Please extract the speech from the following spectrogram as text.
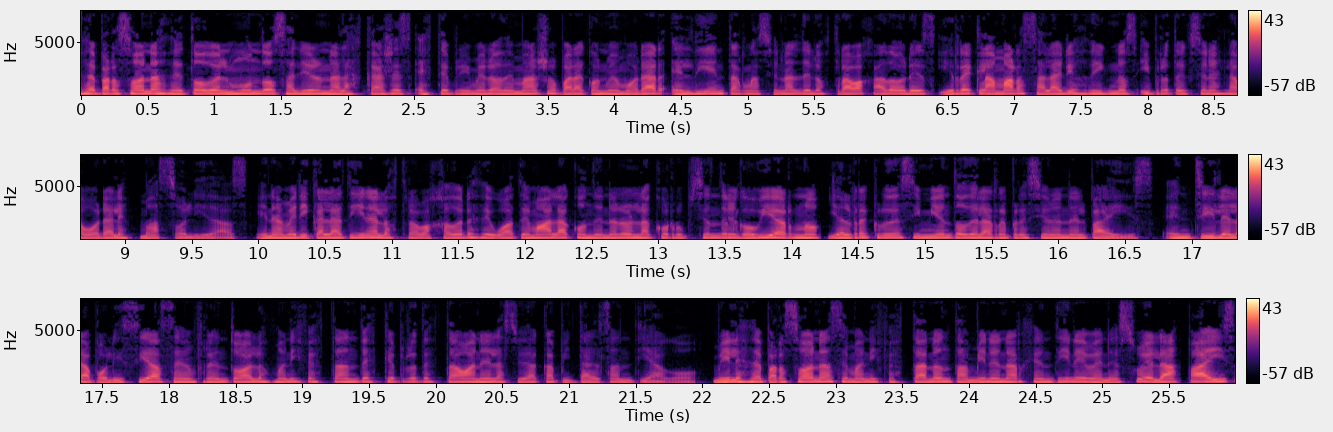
de personas de todo el mundo salieron a las calles este primero de mayo para conmemorar el Día Internacional de los Trabajadores y reclamar salarios dignos y protecciones laborales más sólidas. En América Latina, los trabajadores de Guatemala condenaron la corrupción del gobierno y el recrudecimiento de la represión en el país. En Chile, la policía se enfrentó a los manifestantes que protestaban en la ciudad capital Santiago. Miles de personas se manifestaron también en Argentina y Venezuela, país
